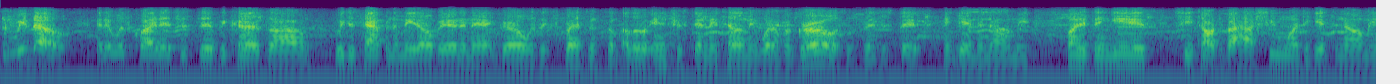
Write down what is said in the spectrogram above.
we know, we know. and it was quite interesting because um, we just happened to meet over the internet. Girl was expressing some a little interest in me, telling me one of her girls was interested in getting to know me. Funny thing is, she talked about how she wanted to get to know me.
